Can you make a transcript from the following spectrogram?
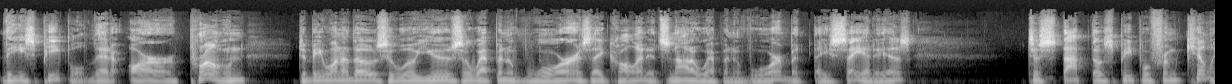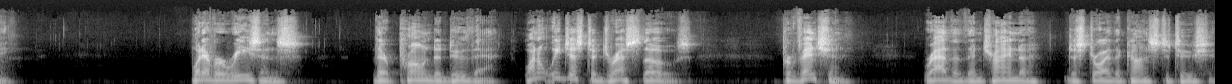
these people that are prone to be one of those who will use a weapon of war, as they call it. It's not a weapon of war, but they say it is, to stop those people from killing. Whatever reasons they're prone to do that. Why don't we just address those? Prevention rather than trying to destroy the Constitution.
